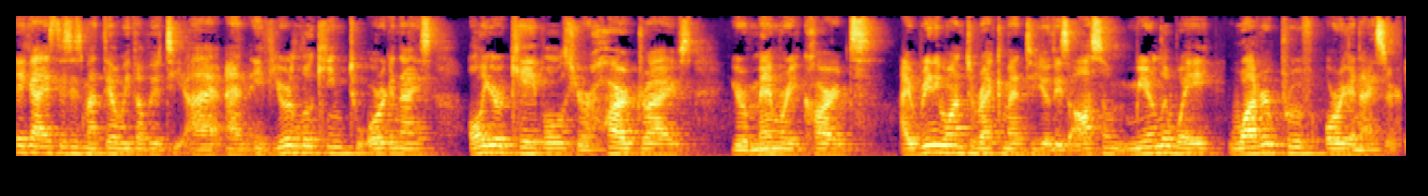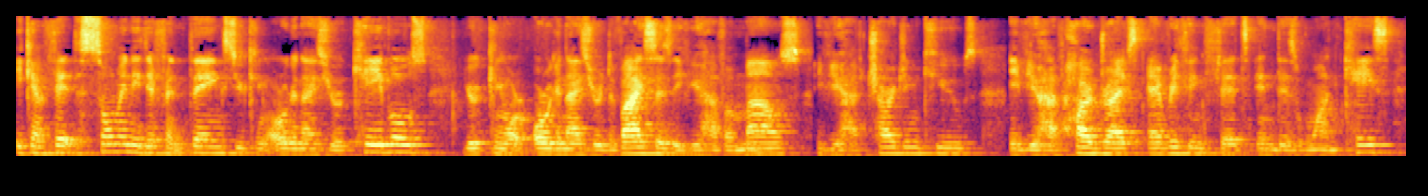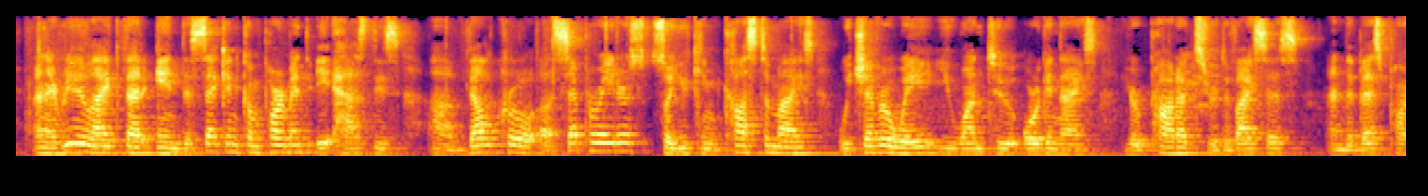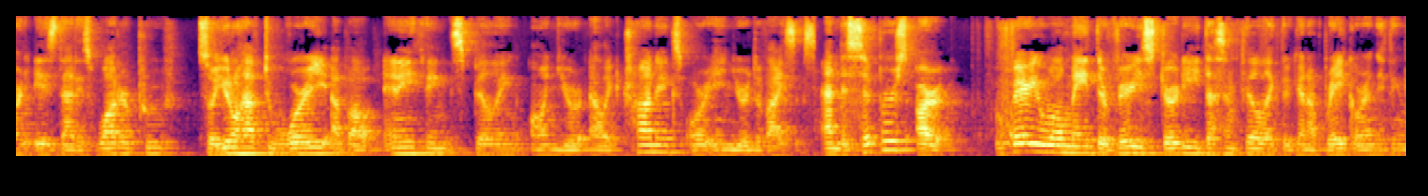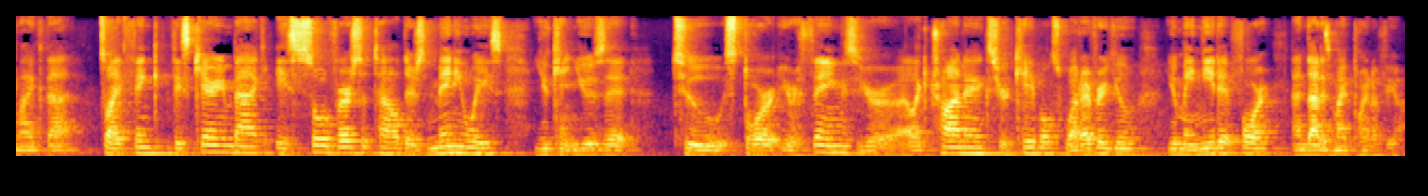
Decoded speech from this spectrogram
Hey guys, this is Mateo with WTI and if you're looking to organize all your cables, your hard drives, your memory cards, I really want to recommend to you this awesome MIRLEWAIY waterproof organizer. It can fit so many different things. You can organize your cables, you can organize your devices if you have a mouse, if you have charging cubes, if you have hard drives, everything fits in this one case. And I really like that in the second compartment, it has this uh, Velcro uh, separators so you can customize whichever way you want to organize your products, your devices. And the best part is that it's waterproof so you don't have to worry about anything spilling on your electronics or in your devices. And the zippers are very well made. They're very sturdy. Doesn't feel like they're gonna break or anything like that. So I think this carrying bag is so versatile. There's many ways you can use it to store your things, your electronics, your cables, whatever you, you may need it for. And that is my point of view.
